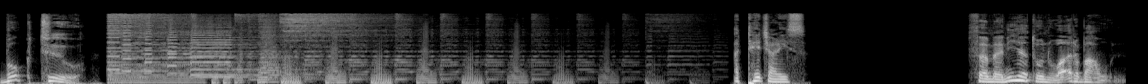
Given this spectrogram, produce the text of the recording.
book two. अठ्ठेचाळीस ثمانية وأربعون.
